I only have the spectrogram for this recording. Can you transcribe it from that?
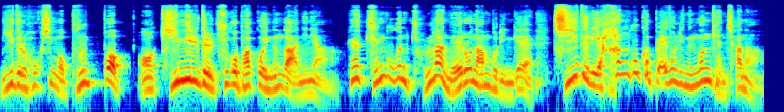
니들 혹시 뭐 불법 어 기밀들 주고받고 있는 거 아니냐? 그냥 중국은 졸라 내로남불인 게 지들이 한국 거 빼돌리는 건 괜찮아.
